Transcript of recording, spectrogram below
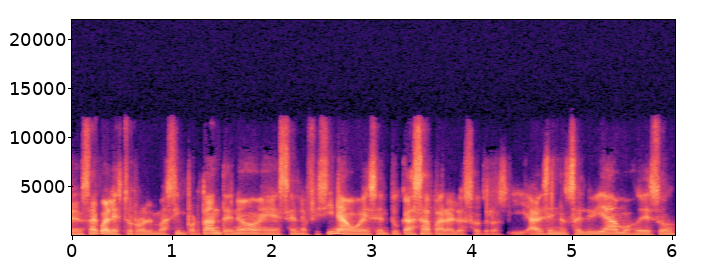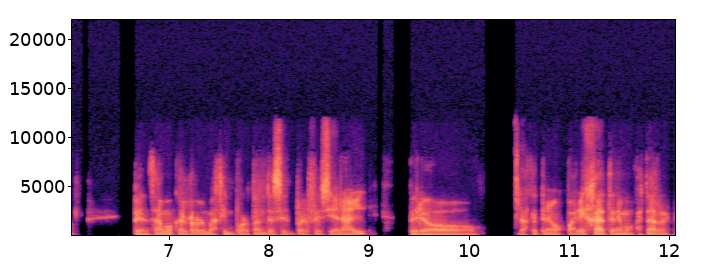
pensá cuál es tu rol más importante, ¿no? ¿Es en la oficina o es en tu casa para los otros? Y a veces nos olvidamos de eso, pensamos que el rol más importante es el profesional, pero los que tenemos pareja tenemos que estar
